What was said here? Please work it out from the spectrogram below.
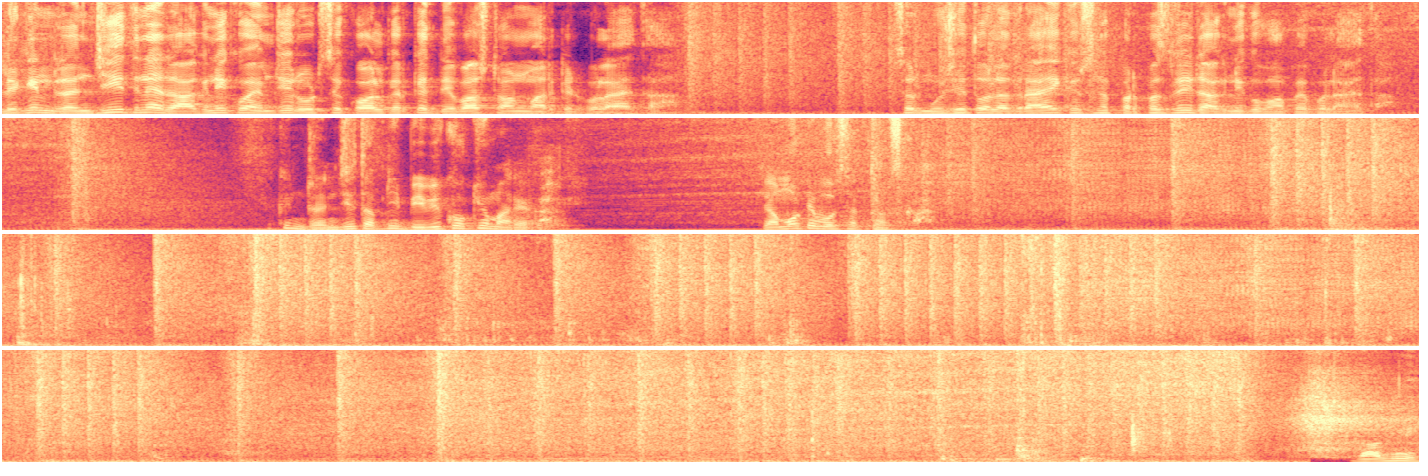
लेकिन रंजीत ने रागनी को एमजी रोड से कॉल करके देवास टाउन मार्केट बुलाया था। सर मुझे तो लग रहा है कि उसने पर्पजली रागनी को वहाँ पर बुलाया था। लेकिन रंजीत अपनी बीवी को क्यों मारेगा? क्या मोटिव हो सकता है उसका? रागनी,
